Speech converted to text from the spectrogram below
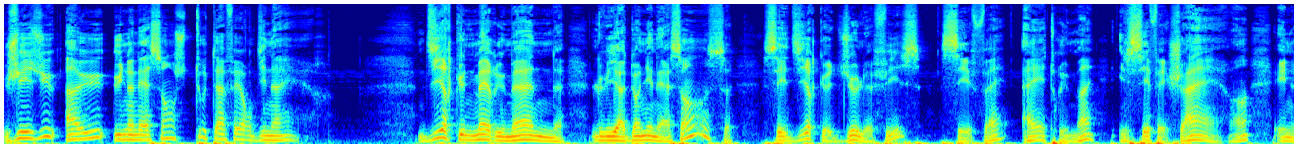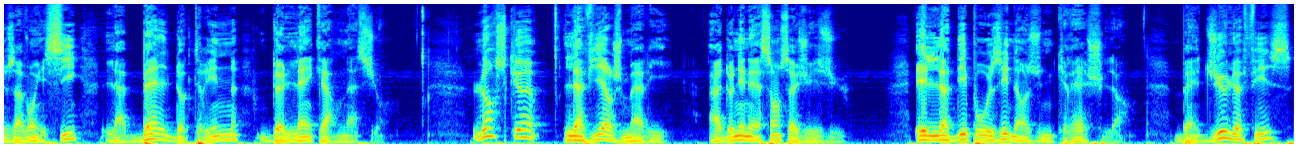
Jésus a eu une naissance tout à fait ordinaire. Dire qu'une mère humaine lui a donné naissance, c'est dire que Dieu le Fils s'est fait être humain, il s'est fait chair, hein, et nous avons ici la belle doctrine de l'incarnation. Lorsque la Vierge Marie a donné naissance à Jésus, et l'a déposé dans une crèche là. Ben Dieu le Fils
